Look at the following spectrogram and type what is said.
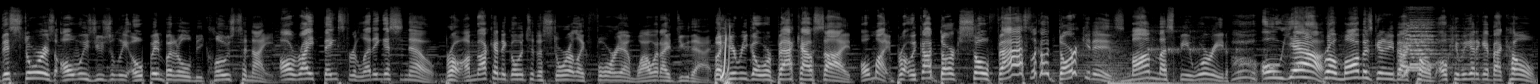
This store is always usually open, but it'll be closed tonight. All right, thanks for letting us know. Bro, I'm not gonna go into the store at like 4 a.m. Why would I do that? But here we go. We're back outside. Oh my, bro, it got dark so fast. Look how dark it is. Mom must be worried. Oh yeah, bro, mom is gonna be back home. Okay, we gotta get back home.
